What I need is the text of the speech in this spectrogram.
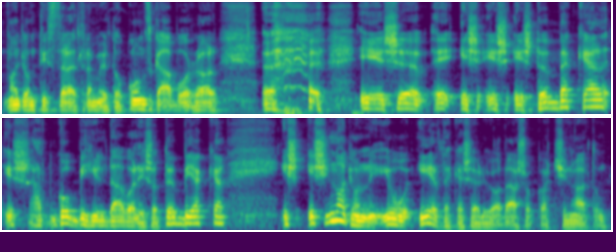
nagyon tiszteletre méltó Konc Gáborral, és, és, és, és többekkel, és hát Gobbi Hildával és a többiekkel, és, és nagyon jó, érdekes előadásokat csináltunk.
